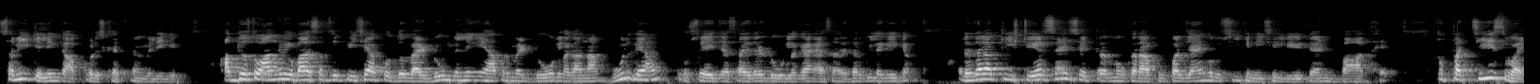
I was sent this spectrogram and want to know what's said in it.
सभी के लिंक आपको डिस्क्रिप्शन में मिलेंगे। अब दोस्तों, आँगन के बाद सबसे पीछे आपको दो बेडरूम मिलेंगे। यहाँ पर मैं डोर लगाना भूल गया हूँ। तो उसे जैसा इधर डोर लगा, ऐसा इधर भी लगेगा। और इधर आपकी स्टेयर्स हैं, इसे टर्न होकर आप ऊपर जाएँगे और उसी के नीचे लेट एंड बात है। तो पच्चीस बाई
